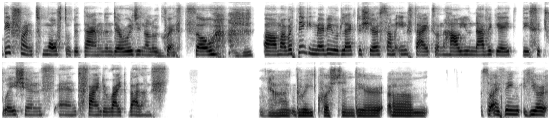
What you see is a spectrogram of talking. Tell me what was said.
different most of the time than the original mm-hmm. request. So mm-hmm. um, I was thinking maybe you would like to share some insights on how you navigate these situations and find the right balance. Yeah, great question there. Um, so I think here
